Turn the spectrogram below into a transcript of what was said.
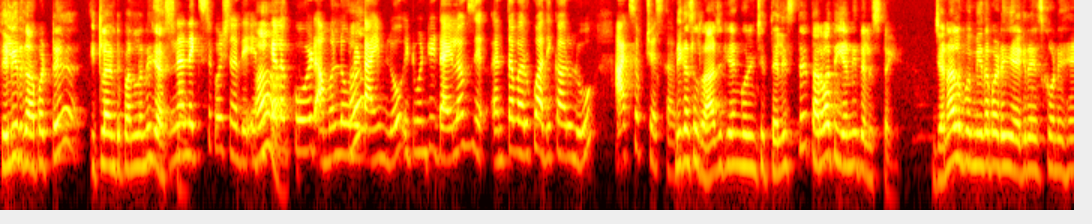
తెలియదు కాబట్టే ఇట్లాంటి పనులన్నీ చేస్తున్నా. నెక్స్ట్ క్వశ్చన్ అది. ఎన్నికల కోడ్ అమల్లో ఉన్న. టైంలో ఇటువంటి డైలాగ్స్ ఎంత వరకు అధికారులు యాక్సెప్ట్ చేస్తారు? నీకు అసలు రాజకీయం గురించి తెలిస్తే తర్వాత ఇవన్నీ తెలుస్తాయి. జనాలు మీద పడి ఎగరేసుకొని హే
